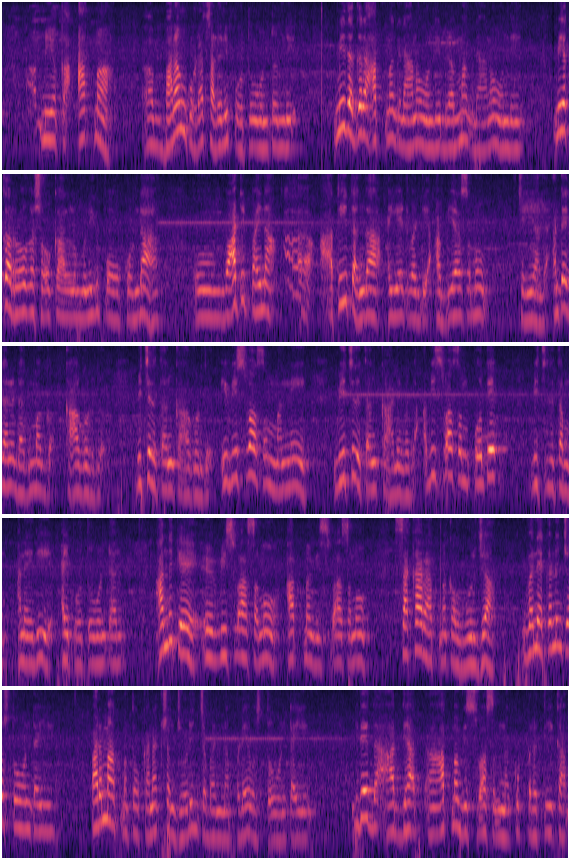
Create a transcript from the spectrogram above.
మీ యొక్క ఆత్మ బలం కూడా సడలిపోతూ ఉంటుంది. మీ దగ్గర ఆత్మ జ్ఞానం ఉంది బ్రహ్మ జ్ఞానం ఉంది. మీ యొక్క రోగ శోకాలను మునిగిపోకుండా వాటిపైన అతీతంగా అయ్యేటువంటి అభ్యాసము చేయాలి. అంతేగాని డగ్మగ్ కాకూడదు. విచలితం కాకూడదు. ఈ విశ్వాసం మన్ని విచలితం కానివ్వదు. అవిశ్వాసం పోతే విచలితం అనేది అయిపోతూ ఉంటారు. అందుకే విశ్వాసము ఆత్మవిశ్వాసము సకారాత్మక ఊర్జ ఇవన్నీ ఎక్కడి నుంచి వస్తూ ఉంటాయి? పరమాత్మతో కనెక్షన్ జోడించబడినప్పుడే వస్తూ ఉంటాయి. ఇదే ఆధ్యాత్మ ఆత్మవిశ్వాసంకు ప్రతీక.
